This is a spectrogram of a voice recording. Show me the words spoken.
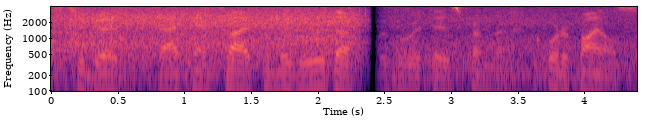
It's too good. Backhand side from Muguruza. Muguruza is from the quarterfinals.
